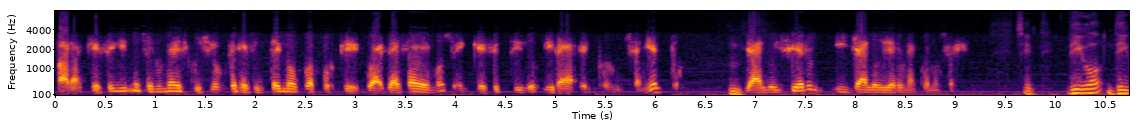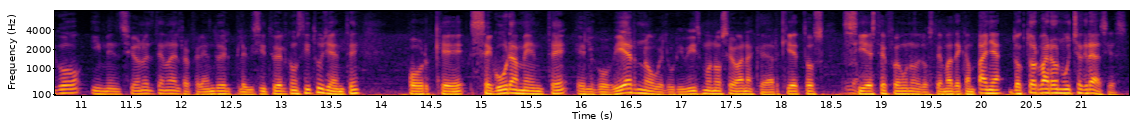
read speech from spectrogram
¿para qué seguimos en una discusión que resulta inocua? Porque ya sabemos en qué sentido irá el pronunciamiento. Mm. Ya lo hicieron y ya lo dieron a conocer. Sí, digo, digo y menciono el tema del referendo del plebiscito del constituyente porque seguramente el gobierno o el uribismo no se van a quedar quietos si este fue uno de los temas de campaña. Doctor Barón, muchas gracias.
